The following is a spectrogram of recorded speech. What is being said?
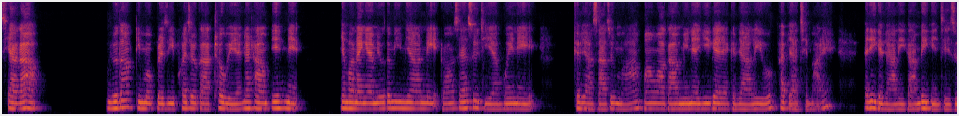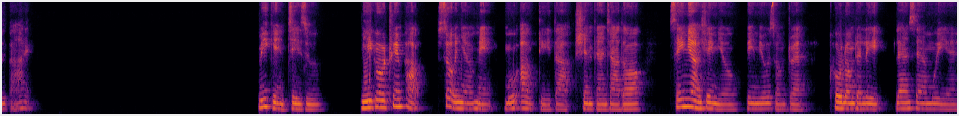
ဆရာကမြို့သားဒီမိုကရေစီဖွဲ့ချုပ်ကထုတ်ဝေတဲ့2000ပြည့်နှစ်မြန်မာနိုင်ငံမျိုးသမီးများနေ့ဒေါအောင်ဆန်းစုကြည်ရဲ့မွေးနေ့ကြပြစာစုမှာမောင်ဝါကောင်မီနဲ့ရေးခဲ့တဲ့ကြပြလေးကိုဖတ်ပြချင်ပါတယ်။အဲ့ဒီကြပြလေးကမိခင်ကျေးဇူးပါတဲ့။မိခင်ကျေးဇူးမြေကိုထွင်းဖောက်စုပ်ညောင်းနှင့်မိုးအောက်ဒေတာရှင်သန်ကြသော စိမ့်မြရိပ်မြုံပေမျိုးစုံအတွက်ခိုလုံတလိလန်းဆန်းမွေရန်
